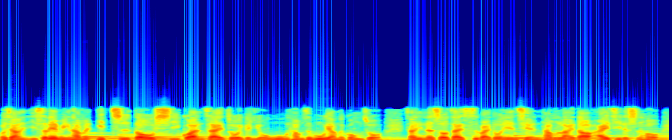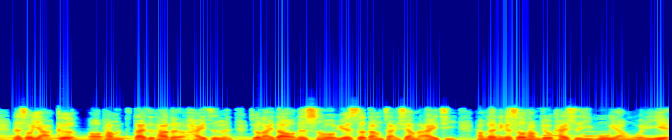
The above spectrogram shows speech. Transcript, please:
我想以色列民他们一直都习惯在做一个游牧，他们是牧羊的工作。相信那时候在四百多年前，他们来到埃及的时候，那时候雅各哦，他们带着他的孩子们就来到那时候约瑟当宰相的埃及。他们在那个时候，他们就开始以牧羊为业。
